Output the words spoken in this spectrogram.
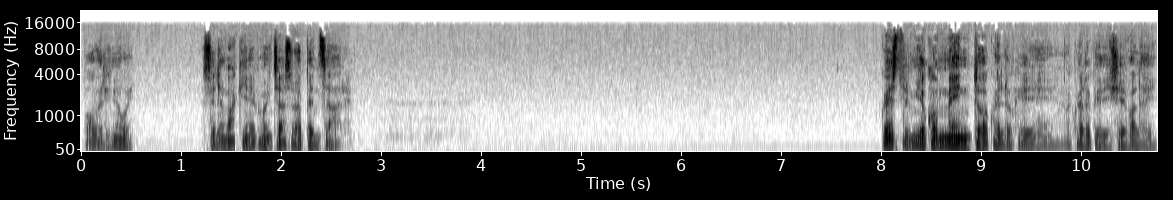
Poveri noi, se le macchine cominciassero a pensare. Questo è il mio commento a quello che, a quello che diceva lei.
